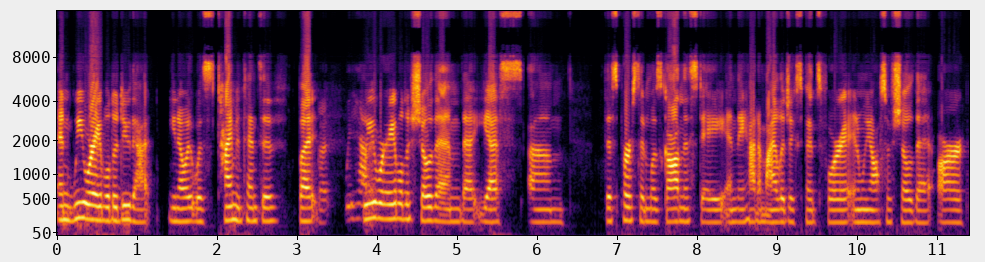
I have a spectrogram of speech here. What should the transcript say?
and we were able to do that. You know, it was time intensive, but But we we were able to show them that yes, um, this person was gone this day and they had a mileage expense for it, and we also show that our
